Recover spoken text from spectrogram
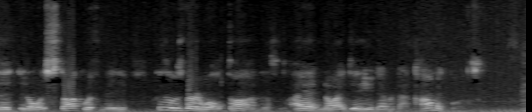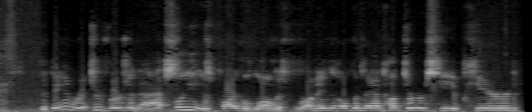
it, it always stuck with me because it was very well done. I had no idea he'd ever done comic books. The Dan Richard version actually is probably the longest running of the Manhunters. He appeared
